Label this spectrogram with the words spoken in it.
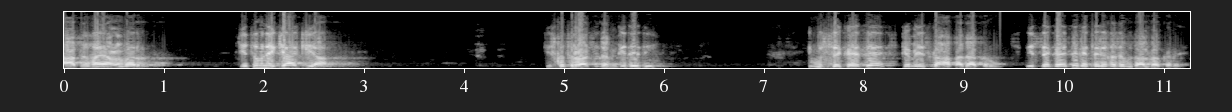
आप हमारे उमर ये तुमने क्या किया? इसको तलवार से धमकी दे दी? कि मुझसे कहते कि मैं इसका हक अदा करूँ। इससे कहते कि तरीके से मुतालबा करे।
